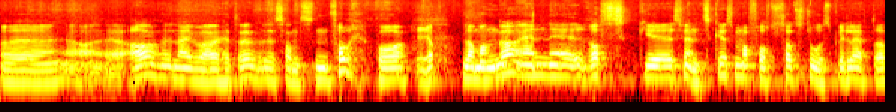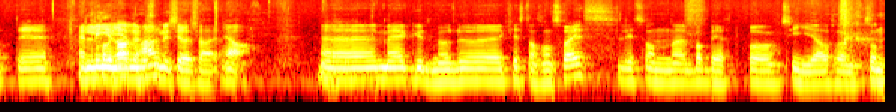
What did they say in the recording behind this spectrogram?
uh, av Nei, hva heter det? Sansen for på Ja. La Manga. En eh, rask uh, svenske som har fortsatt storspillet etter at de En igjen som de sier i Sverige. Ja. Uh, med Gudmund Kristiansson-sveis. Litt sånn eh, barbert på sida sånn, sånn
